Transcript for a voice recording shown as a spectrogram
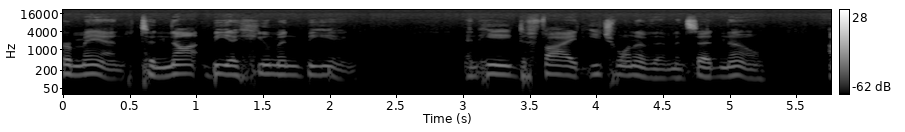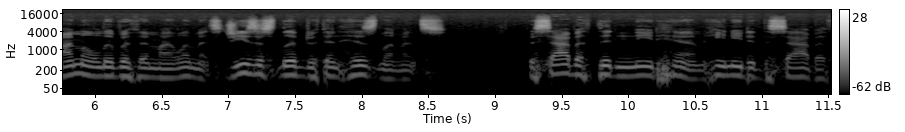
for man to not be a human being. And he defied each one of them and said, No, I'm going to live within my limits. Jesus lived within his limits. The Sabbath didn't need him, he needed the Sabbath.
